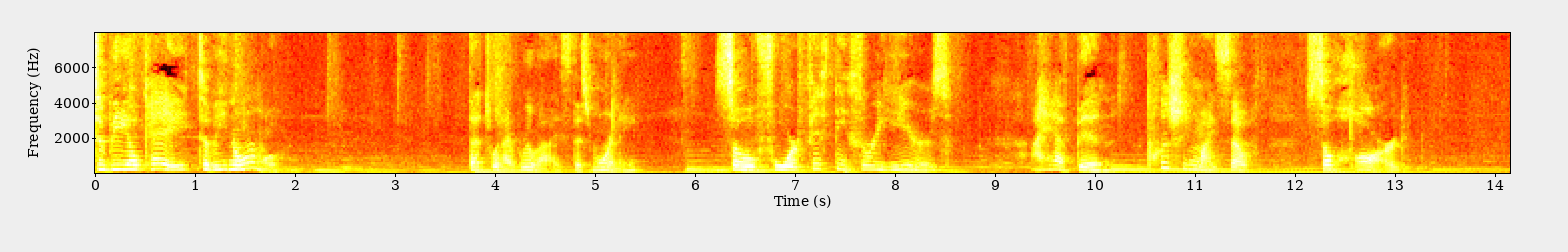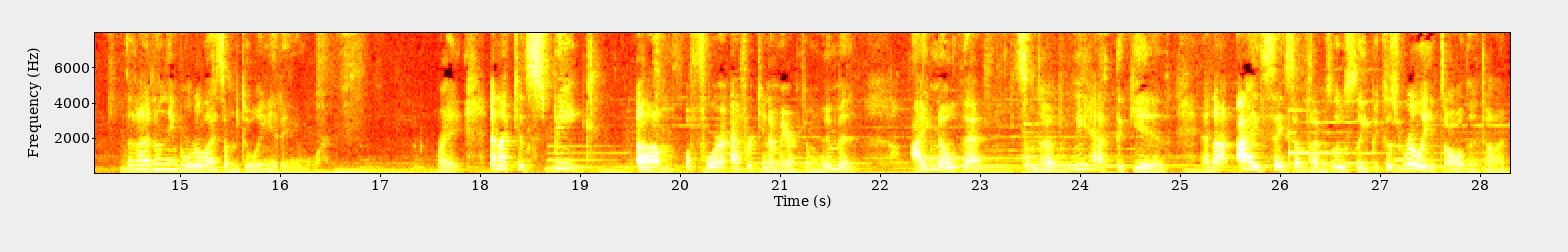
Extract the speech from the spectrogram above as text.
to be okay, to be normal. That's what I realized this morning. So, for 53 years, I have been pushing myself so hard that I don't even realize I'm doing it anymore. Right? And I can speak um, for African American women. I know that sometimes we have to give, and I, I say sometimes loosely because really it's all the time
